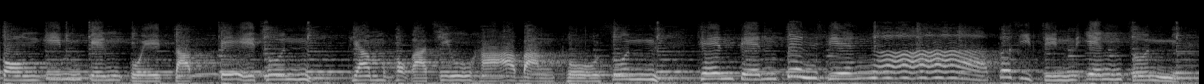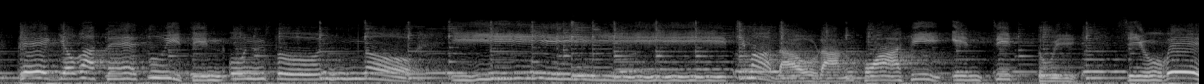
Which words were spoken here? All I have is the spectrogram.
光阴经过十八春，添福啊，树下望抱孙。千殿变成啊，都是真英俊。体育啊，生水真温顺哦。咦。嘛老人欢喜因一对，想要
